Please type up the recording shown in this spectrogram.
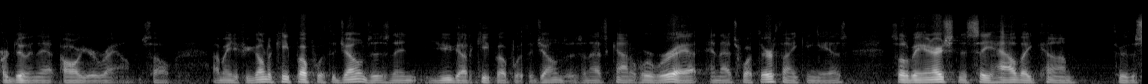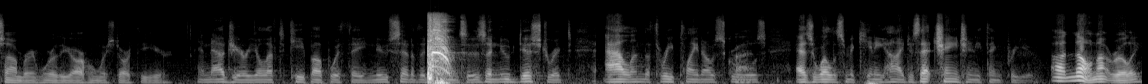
are doing that all year round. So, I mean, if you're going to keep up with the Joneses, then you got to keep up with the Joneses, and that's kind of where we're at, and that's what their thinking is. So it'll be interesting to see how they come through the summer and where they are when we start the year. And now, Jerry, you'll have to keep up with a new set of the Joneses, a new district, Allen, the three Plano schools, as well as McKinney High. Does that change anything for you? Uh, no, not really.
